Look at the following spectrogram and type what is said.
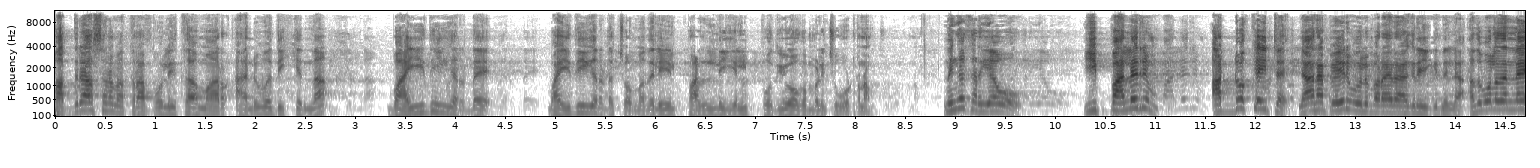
ഭദ്രാസന മെത്രാപ്പോലീത്തമാർ അനുവദിക്കുന്ന വൈദികരുടെ വൈദികരുടെ ചുമതലയിൽ പള്ളിയിൽ പൊതുയോഗം വിളിച്ചു കൂട്ടണം നിങ്ങൾക്കറിയാവോ? ഈ പലരും അഡ്വക്കേറ്റ് ഞാൻ ആ പേര് പോലും പറയാൻ ആഗ്രഹിക്കുന്നില്ല. അതുപോലെ തന്നെ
